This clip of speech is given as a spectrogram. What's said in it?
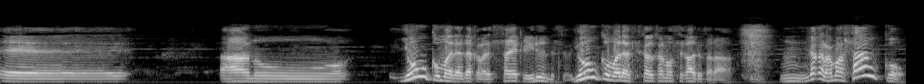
えー、あのー、4個まではだから最悪いるんですよ。4個までは使う可能性があるから。うん、だからまあ3個。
